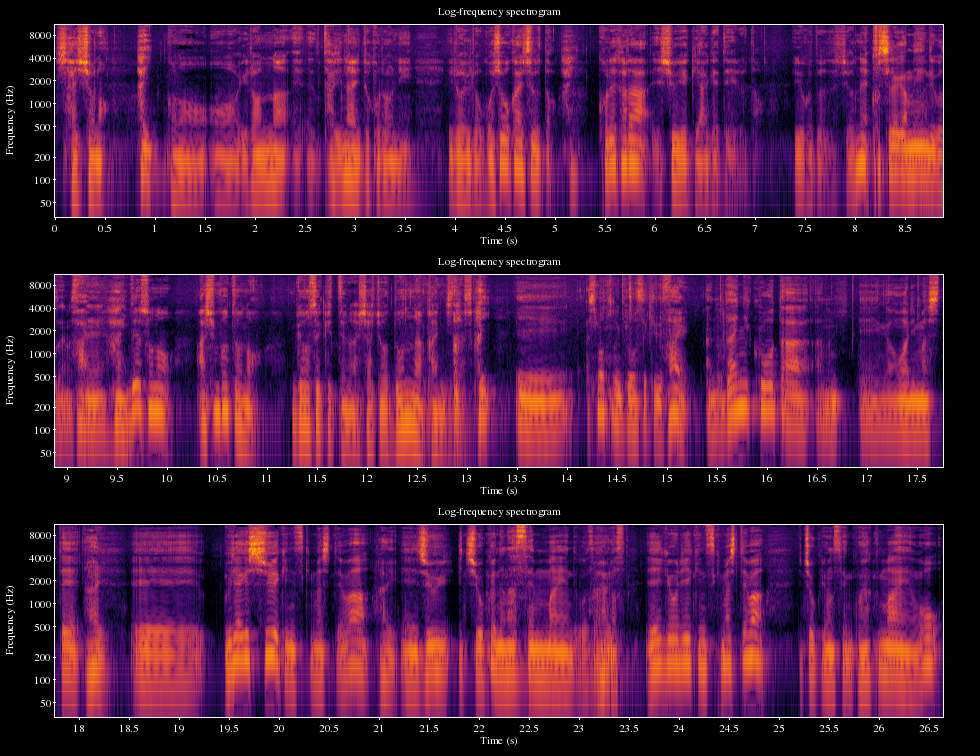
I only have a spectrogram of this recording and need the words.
最初の、はいこのおいろんなえ足りないところにいろいろご紹介すると、はいこれから収益上げているということですよね。こちらがメインでございますね。はい。でその足元の業績っていうのは社長どんな感じですか？はい、えー、足元の業績ですね、はい。あの第2クォーターあの、えーが終わりまして、はい。えー売上収益につきましては、はい。えー、11億7千万円でございます、営業利益につきましては1億4500万円を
